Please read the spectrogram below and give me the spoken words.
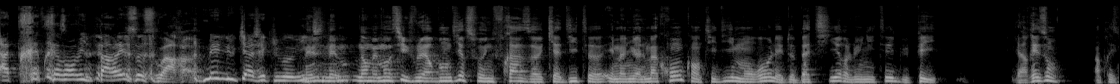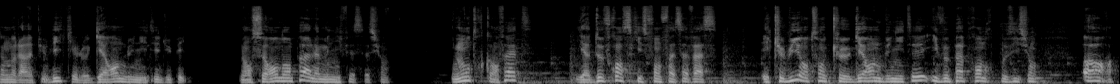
a très très envie de parler ce soir. Mais Lucas Jakubovic... non, mais moi aussi, je voulais rebondir sur une phrase qu'a dite euh, Emmanuel Macron quand il dit Mon rôle est de bâtir l'unité du pays. Il a raison. Un président de la République est le garant de l'unité du pays. Mais en se rendant pas à la manifestation, il montre qu'en fait, il y a deux France qui se font face à face et que lui, en tant que garant de l'unité, il ne veut pas prendre position. Or,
